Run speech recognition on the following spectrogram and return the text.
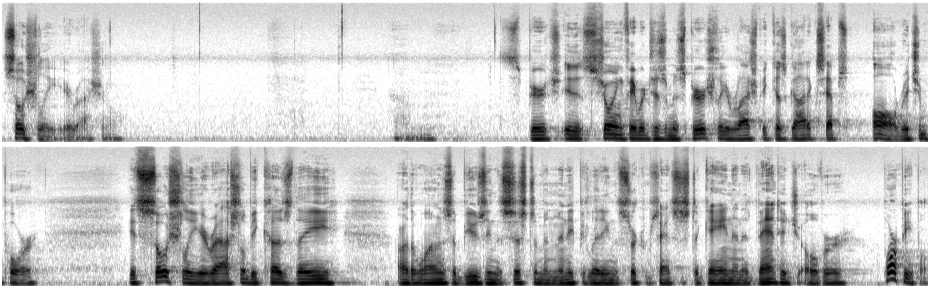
socially irrational. Um, spirit, it is showing favoritism is spiritually irrational because God accepts all, rich and poor it's socially irrational because they are the ones abusing the system and manipulating the circumstances to gain an advantage over poor people.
